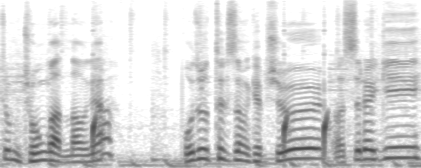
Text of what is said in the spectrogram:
좀 좋은 거 안 나오냐? 보조 특성 캡슐 어, 쓰레기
